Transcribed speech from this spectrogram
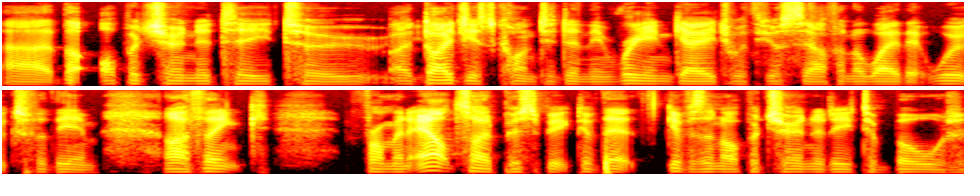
uh, the opportunity to uh, digest content and then re-engage with yourself in a way that works for them. I think from an outside perspective, that gives an opportunity to build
